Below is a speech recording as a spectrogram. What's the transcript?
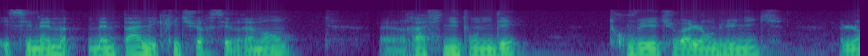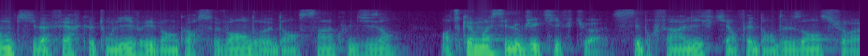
Et c'est même, même pas l'écriture, c'est vraiment raffiner ton idée, trouver, tu vois, l'angle unique, l'angle qui va faire que ton livre, il va encore se vendre dans 5 ou 10 ans. En tout cas, moi, c'est l'objectif, tu vois. Si c'est pour faire un livre qui, en fait, dans deux ans, sur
